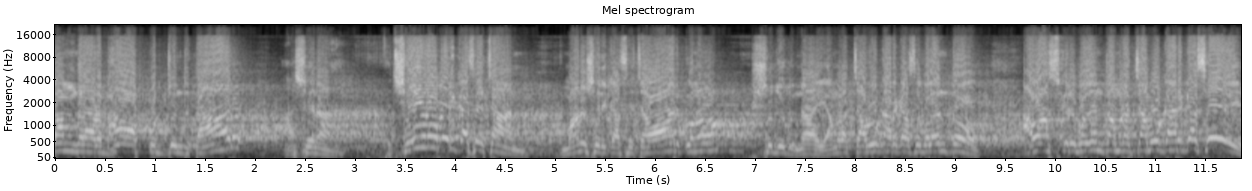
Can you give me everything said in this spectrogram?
বান্দার ভাব পর্যন্ত তার আসে না। সেই রবের কাছে চান। মানুষের কাছে চাওয়ার কোনো সুযোগ নাই। আমরা চাবো কার কাছে বলেন তো? আওয়াজ করে বলেন তো, আমরা চাবো কার কাছে?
